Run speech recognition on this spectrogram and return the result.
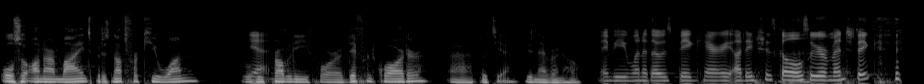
also on our minds, but it's not for Q1. Will Yeah. be probably for a different quarter. Uh, but yeah, you never know. Maybe one of those big, hairy, audacious goals we were mentioning.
